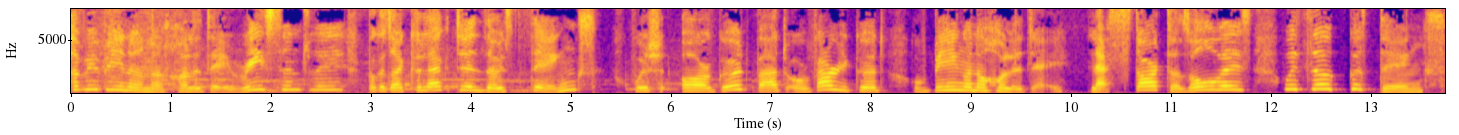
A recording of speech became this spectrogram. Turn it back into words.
Have you been on a holiday recently? Because I collected those things which are good, bad, or very good of being on a holiday. Let's start as always with the good things.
